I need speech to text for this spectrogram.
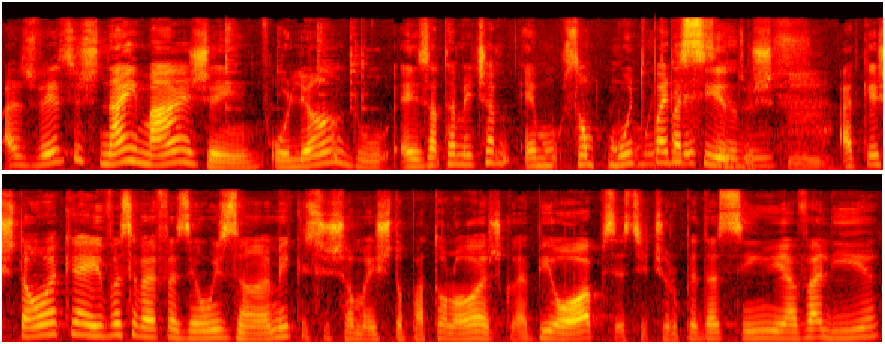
às vezes na imagem, olhando, é exatamente a- é são muito, Muito parecidos. parecidos. A questão é que aí você vai fazer um exame que se chama histopatológico, é biópsia, você tira um pedacinho e avalia,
